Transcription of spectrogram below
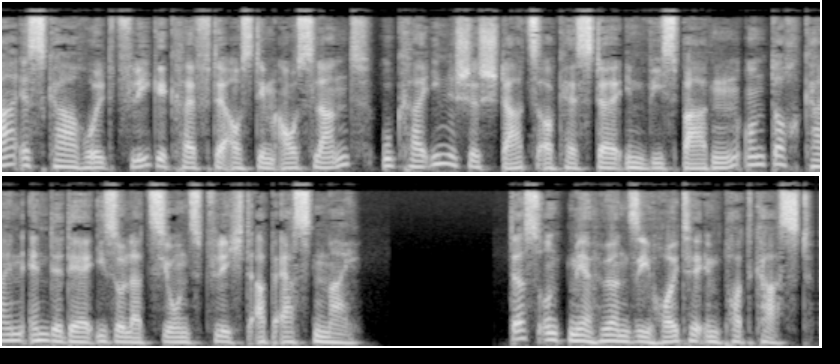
HSK holt Pflegekräfte aus dem Ausland, ukrainisches Staatsorchester in Wiesbaden und doch kein Ende der Isolationspflicht ab 1. Mai. Das und mehr hören Sie heute im Podcast.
